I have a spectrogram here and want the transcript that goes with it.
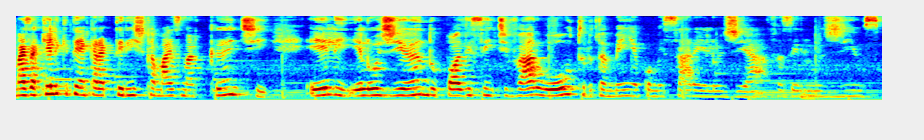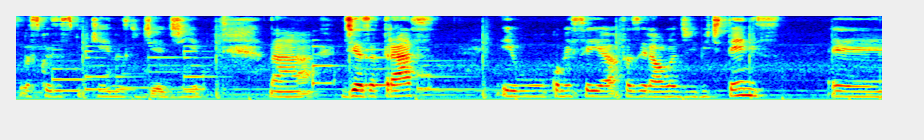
Mas aquele que tem a característica mais marcante, ele elogiando pode incentivar o outro também a começar a elogiar, fazer elogios pelas coisas pequenas do dia a dia. Na, dias atrás, eu comecei a fazer aula de beach tênis é,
